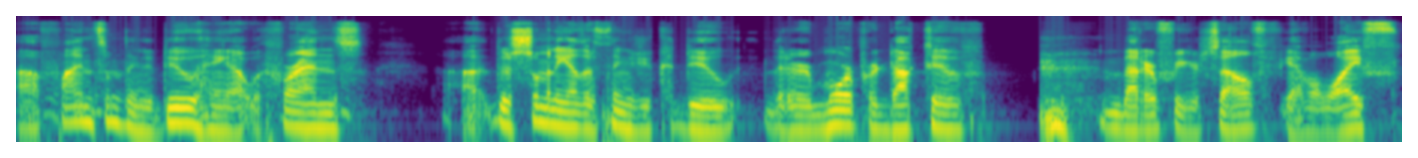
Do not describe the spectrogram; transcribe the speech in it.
uh, find something to do, hang out with friends. Uh, there's so many other things you could do that are more productive, better for yourself. If you have a wife,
